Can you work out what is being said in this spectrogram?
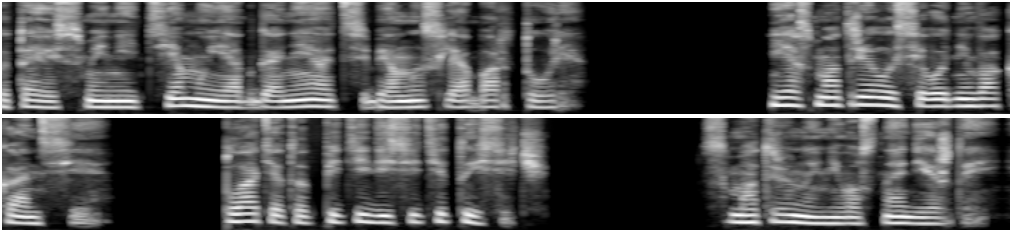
Пытаюсь сменить тему и отгоняю от себя мысли об Артуре. Я смотрела сегодня вакансии. Платят от 50 тысяч. Смотрю на него с надеждой.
